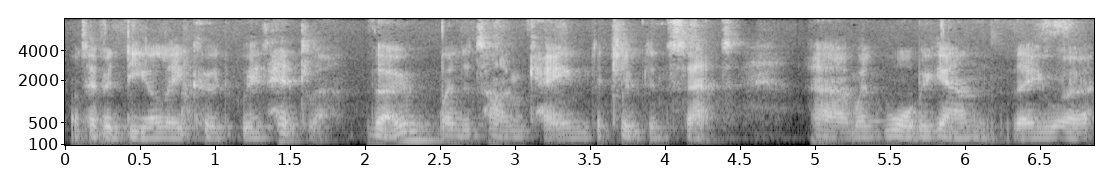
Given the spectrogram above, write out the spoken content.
whatever deal they could with Hitler. Though, when the time came, the Cliveden set, uh, when war began, they were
